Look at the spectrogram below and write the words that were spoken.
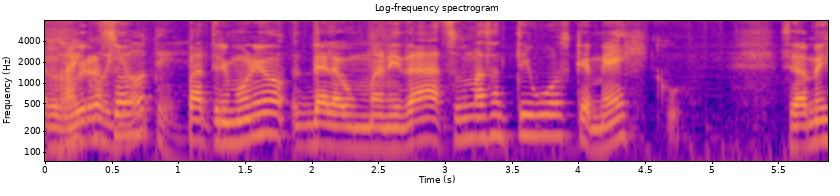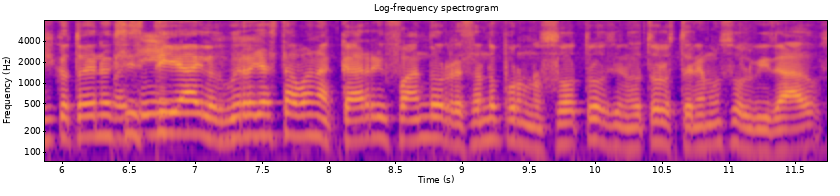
Los Ray Wirras son Coyote. patrimonio de la humanidad, son más antiguos que México. O sea, México todavía no Pues existía sí. y los Wirras ya estaban acá rifando, rezando por nosotros y nosotros los tenemos olvidados.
